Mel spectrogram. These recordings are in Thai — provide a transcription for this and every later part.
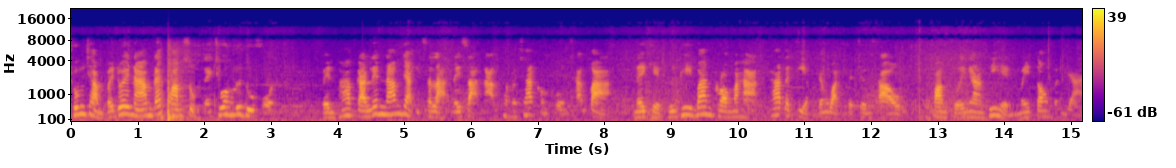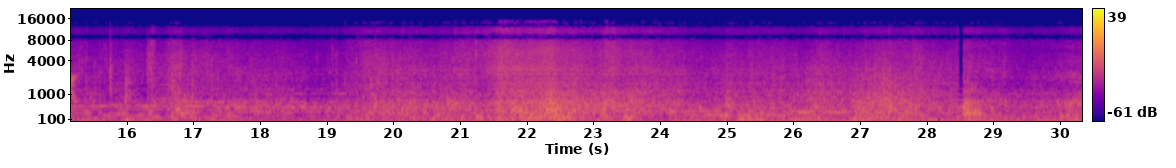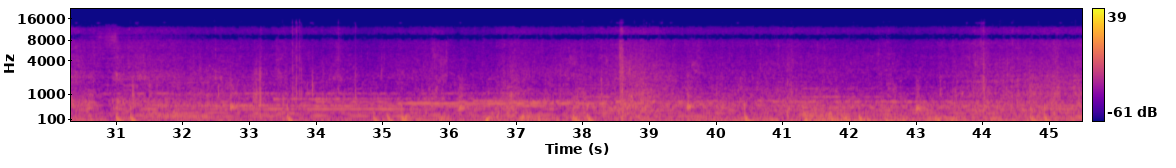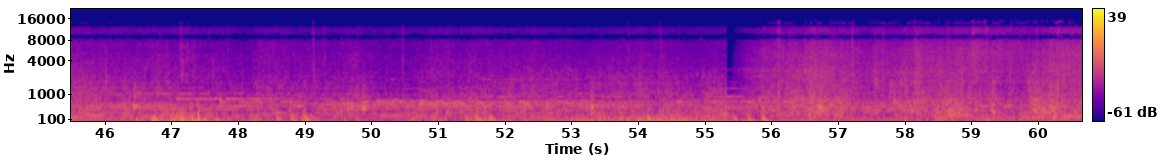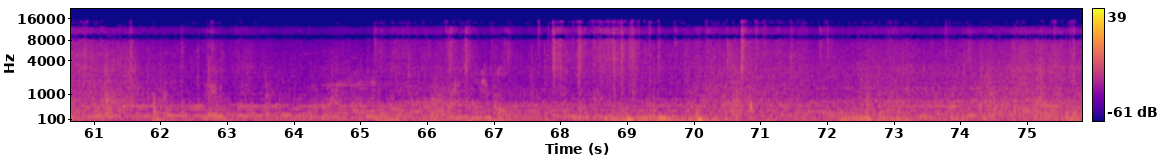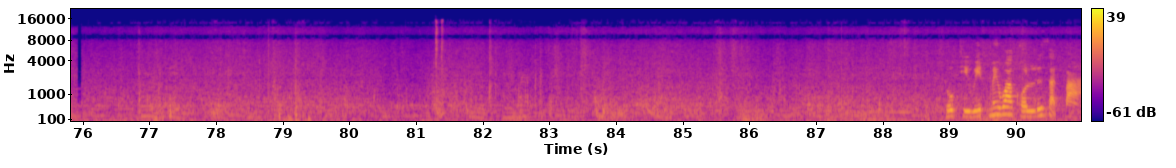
ชุ่มฉ่ำไปด้วยน้ำและความสุขในช่วงฤดูฝน เป็นภาพการเล่นน้ำอย่างอิสระในสระน้ำธรรมชาติของโขงช้างป่า ในเขตพื้นที่บ้านคลองมหาดท่าตะเกียบจังหวัดฉะเชิงเทราความสวยงามที่เห็นไม่ต้องบรรยาย ทุกชีวิตไม่ว่าคนหรือสัตว์ป่า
